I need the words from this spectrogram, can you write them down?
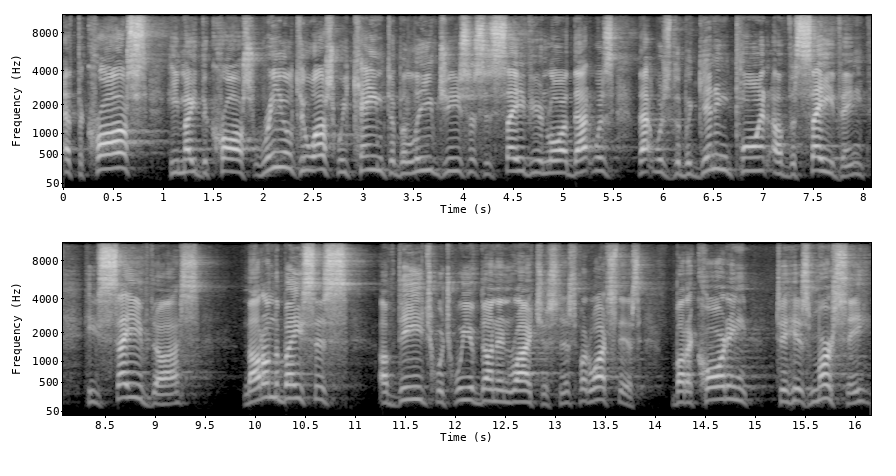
at the cross. He made the cross real to us. We came to believe Jesus as Savior and Lord. That was, that was the beginning point of the saving. He saved us, not on the basis of deeds which we have done in righteousness, but watch this, but according to His mercy.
